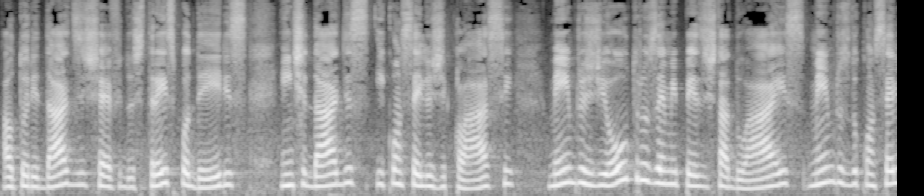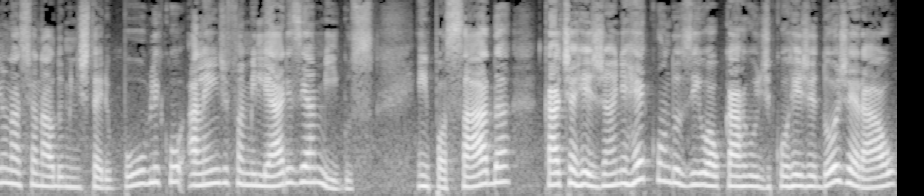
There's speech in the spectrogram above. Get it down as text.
autoridades e chefe dos três poderes, entidades e conselhos de classe, membros de outros MPs estaduais, membros do Conselho Nacional do Ministério Público, além de familiares e amigos. Em Poçada, Cátia Rejane reconduziu ao cargo de corregedor-geral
